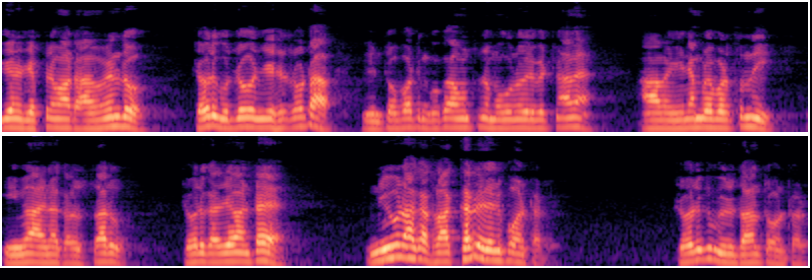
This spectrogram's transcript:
ఈయన చెప్పిన మాట ఆమె విందు చివరికి ఉద్యోగం చేసే చోట ఈయనతో పాటు ఇంకొక ఉంటుంది మొగుడు వదిలిపెట్టిన ఆమె. ఆమె ఈ నెంబర్ పడుతుంది ఈమె ఆయన కలుస్తారు. చివరికి అదేమంటే నీవు నాకు అసలు అక్కర్లే వెళ్ళిపో అంటాడు. చివరికి వీడు దాంతో ఉంటాడు.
